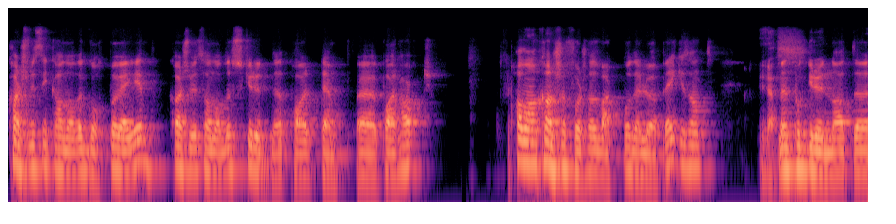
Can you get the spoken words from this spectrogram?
Kanskje hvis ikke han hadde gått på veggen, kanskje hvis han hadde skrudd ned et par, temp, uh, par hakk, hadde han kanskje fortsatt vært på det løpet, ikke sant? Yes. Men pga. at det,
